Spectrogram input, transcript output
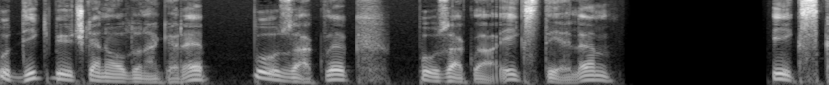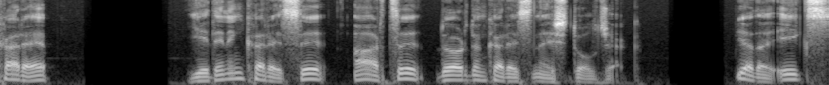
Bu dik bir üçgen olduğuna göre, bu uzaklık, bu uzaklığa x diyelim. x kare, 7'nin karesi artı 4'ün karesine eşit olacak. Ya da x,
